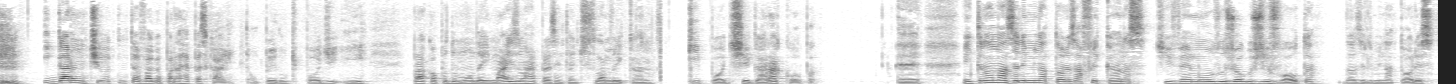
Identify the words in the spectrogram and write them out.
e garantiu a quinta vaga para a repescagem. Então o Peru que pode ir para a Copa do Mundo aí mais um representante sul-americano que pode chegar à Copa. É, entrando nas eliminatórias africanas, tivemos os jogos de volta das eliminatórias,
